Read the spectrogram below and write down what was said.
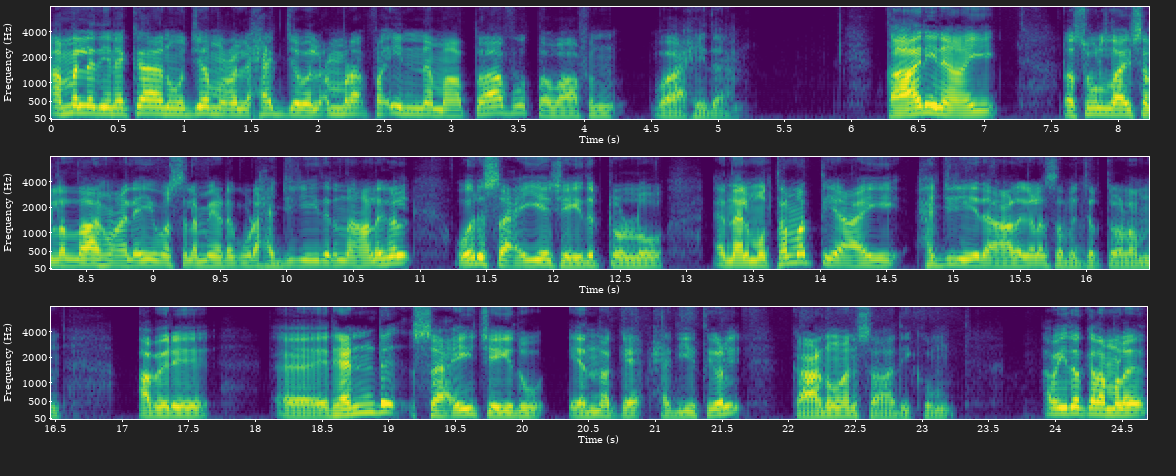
أما الذين كانوا جمعوا الحج والعمرة فإنما طافوا طوافا വാഹിദ. കാരിനായി റസൂള്ളായി സല്ലാഹു അലൈഹി വസ്ലമയുടെ കൂടെ ഹജ്ജ് ചെയ്തിരുന്ന ആളുകൾ ഒരു സയ്യെ ചെയ്തിട്ടുള്ളൂ. എന്നാൽ മുത്തമ്മത്തിയായി ഹജ്ജ് ചെയ്ത ആളുകളെ സംബന്ധിച്ചിടത്തോളം അവർ രണ്ട് സൈ ചെയ്തു എന്നൊക്കെ ഹദീത്തുകൾ കാണുവാൻ സാധിക്കും. അപ്പോൾ ഇതൊക്കെ നമ്മൾ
